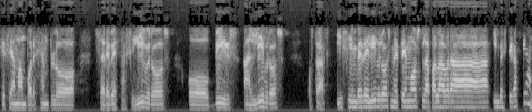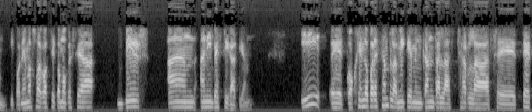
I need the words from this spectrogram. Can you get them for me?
que se llaman, por ejemplo, cervezas y libros o beers and libros, ostras, ¿y si en vez de libros metemos la palabra investigación y ponemos algo así como que sea beers and, and investigation? Y eh, cogiendo, por ejemplo, a mí que me encantan las charlas eh, TED,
